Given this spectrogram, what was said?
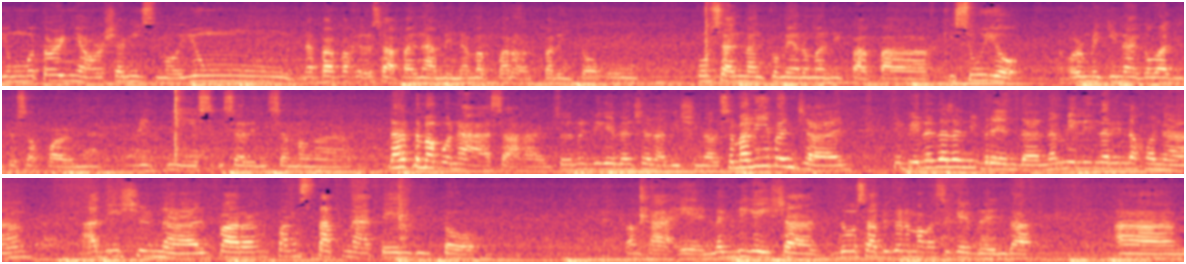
yung motor niya or siya mismo, yung napapakiusapan namin na magparoon pa rito kung, kung saan man kung meron man ipapakisuyo or may ginagawa dito sa farm, Britney is isa rin sa mga, lahat naman po naaasahan. So, nagbigay lang siya ng additional. So, maliban dyan, yung pinadala ni Brenda, namili na rin ako ng additional, parang pang-stock natin dito pangkain. Nagbigay siya. Do sabi ko naman kasi kay Brenda, um,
